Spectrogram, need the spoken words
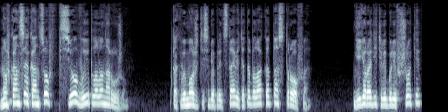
Но в конце концов все выплыло наружу. Как вы можете себе представить, это была катастрофа. Ее родители были в шоке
